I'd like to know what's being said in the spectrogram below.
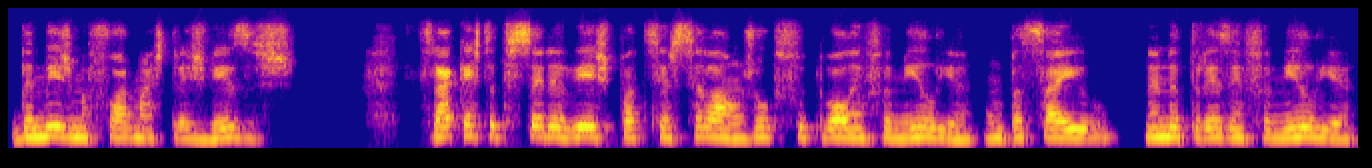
da mesma forma às três vezes? Será que esta terceira vez pode ser, sei lá, um jogo de futebol em família, um passeio na natureza em família?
